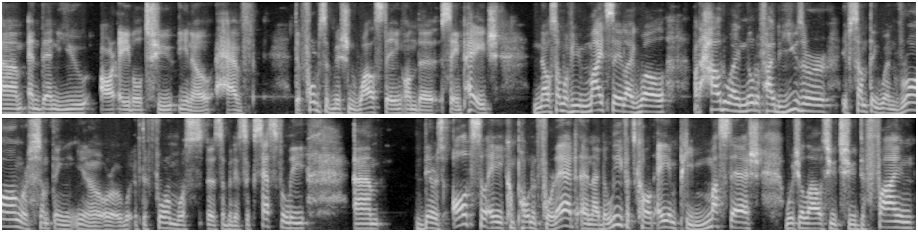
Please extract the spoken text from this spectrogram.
um, and then you are able to, you know, have the form submission while staying on the same page. Now, some of you might say like, well, but how do I notify the user if something went wrong or something, you know, or if the form was uh, submitted successfully? Um, there's also a component for that, and I believe it's called AMP Mustache, which allows you to define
